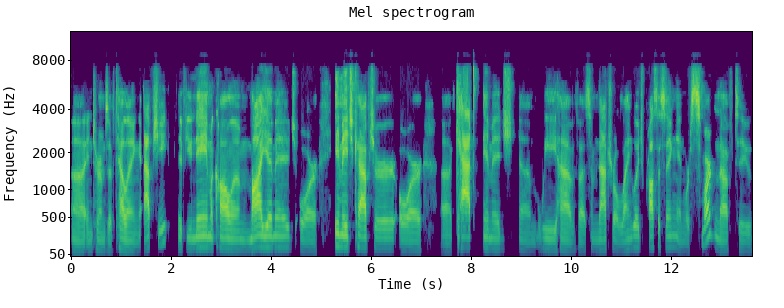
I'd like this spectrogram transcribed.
uh, in terms of telling AppSheet. If you name a column my image or image capture or uh, cat image, um, we have uh, some natural language processing and we're smart enough to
